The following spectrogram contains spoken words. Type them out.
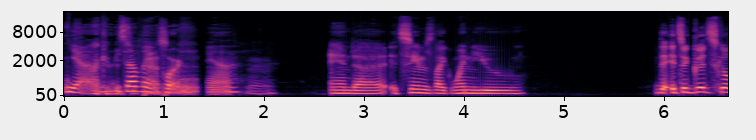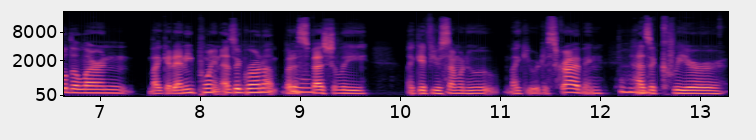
Yeah, I can be it's definitely passive. important. Yeah. uh, and uh, it seems like when you, it's a good skill to learn like at any point as a grown up, but Mhm. especially like if you're someone who, like you were describing, Mhm. has a clear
